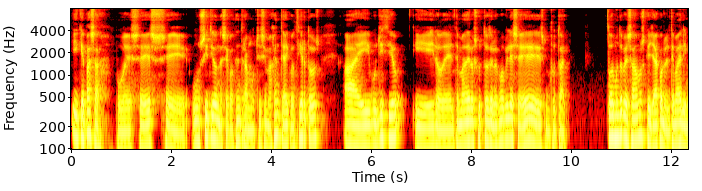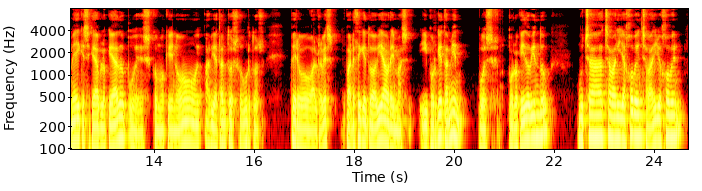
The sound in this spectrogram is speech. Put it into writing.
¿Y qué pasa? Pues es eh, un sitio donde se concentra muchísima gente, hay conciertos, hay bullicio y lo del tema de los hurtos de los móviles es brutal. Todo el mundo pensábamos que ya con el tema del email que se queda bloqueado, pues como que no había tantos hurtos. Pero al revés, parece que todavía ahora hay más. ¿Y por qué también? Pues por lo que he ido viendo, mucha chavalilla joven, chavalillo joven,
